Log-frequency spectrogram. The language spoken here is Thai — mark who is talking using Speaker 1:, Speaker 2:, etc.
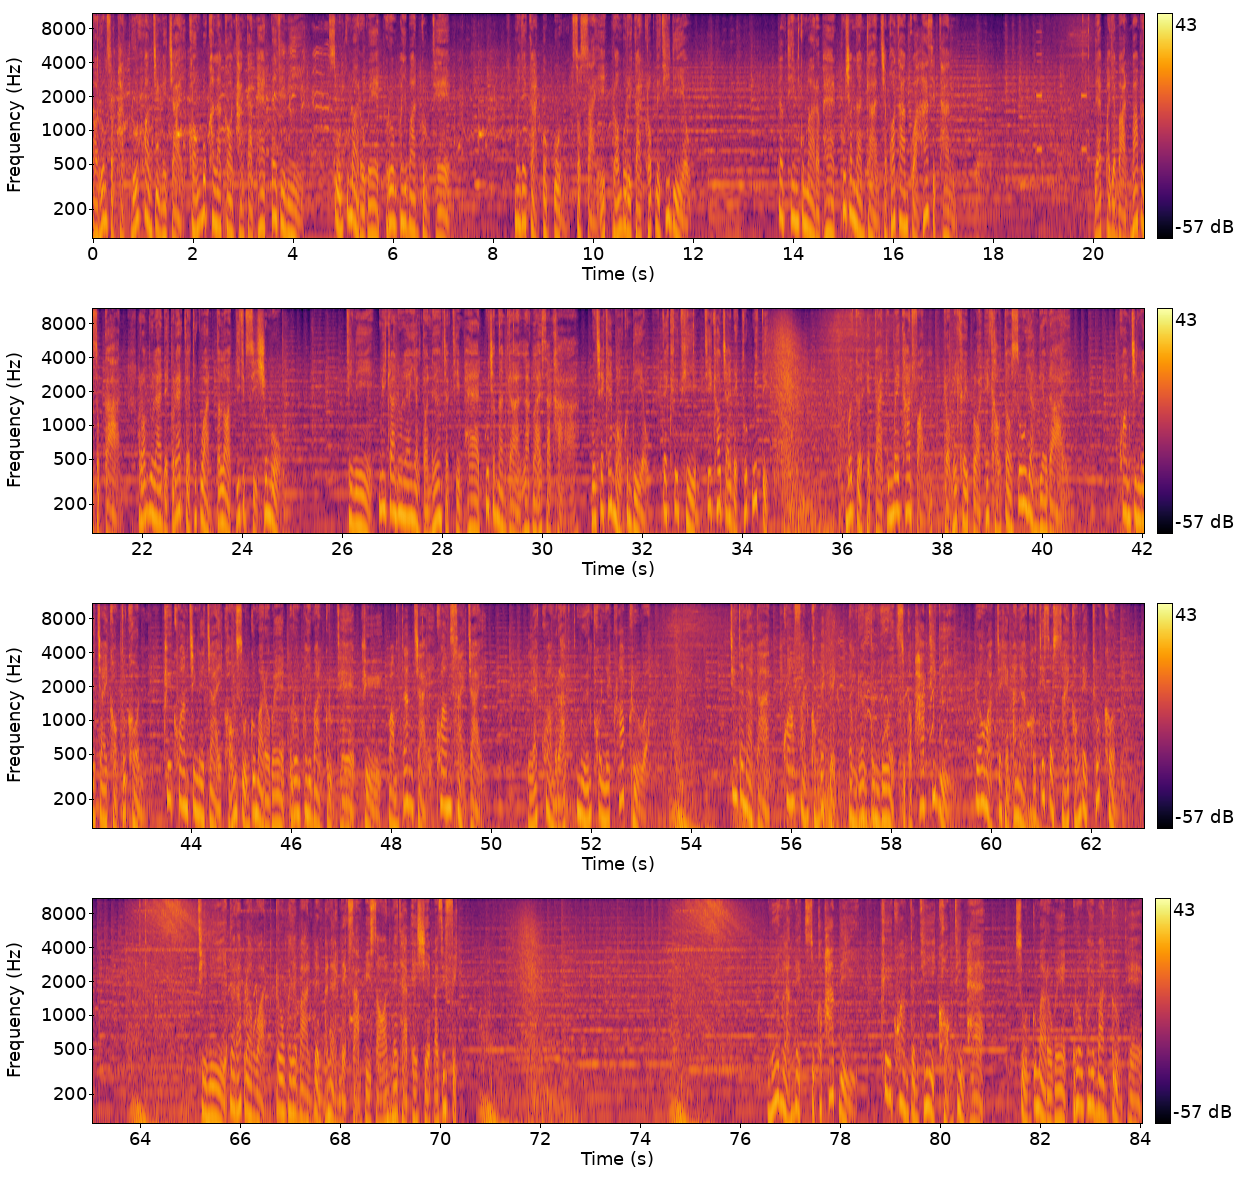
Speaker 1: มาร่วมสัมผัสรู้ความจริงในใจของบุคลากรทางการแพทย์ได้ที่นี่ ศูนย์กุมารเวชโรงพยาบาลกรุงเทพบรรยากาศอบอุ่น สดใส พร้อมบริการครบในที่เดียวนำทีมกุมารแพทย์ผู้ชำนาญการเฉพาะทางกว่า 50 ท่าน และพยาบาลมากประสบการณ์ พร้อมดูแลเด็กแรกเกิดทุกวันตลอด 24 ชั่วโมง ที่นี่มีการดูแลอย่างต่อเนื่องจากทีมแพทย์ผู้ชำนาญการหลากหลายสาขา ไม่ใช่แค่หมอคนเดียว แต่คือทีมที่เข้าใจเด็กทุกมิติ เมื่อเกิดเหตุการณ์ที่ไม่คาดฝัน เราไม่เคยปล่อยให้เขาต่อสู้อย่างเดียวดายความจริงในใจของทุกคน คือความจริงในใจของศูนย์กุมารเวชโรงพยาบาลกรุงเทพ คือความตั้งใจ ความใส่ใจ และความรักเหมือนคนในครอบครัว จินตนาการความฝันของเด็กๆ ต้องเริ่มต้นด้วยสุขภาพที่ดี เราหวังจะเห็นอนาคตที่สดใสของเด็กทุกคน ที่นี่ได้รับรางวัลโรงพยาบาลเด่นแผนกเด็ก 3 ปีซ้อนในแถบเอเชียแปซิฟิกเบื้องหลังเด็กสุขภาพดี คือความเต็มที่ของทีมแพทย์ ศูนย์กุมารเวชโรงพยาบาลกรุงเทพ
